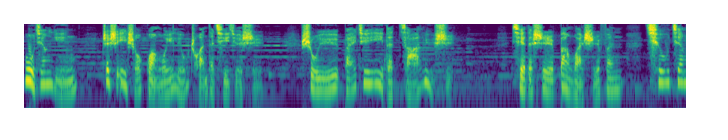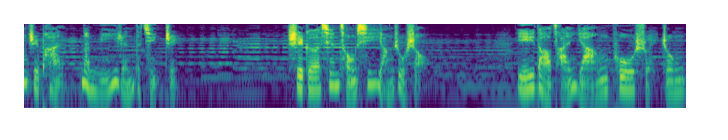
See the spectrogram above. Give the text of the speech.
暮江吟》，这是一首广为流传的七绝诗，属于白居易的杂律诗，写的是傍晚时分秋江之畔那迷人的景致。诗歌先从夕阳入手，一道残阳铺水中，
